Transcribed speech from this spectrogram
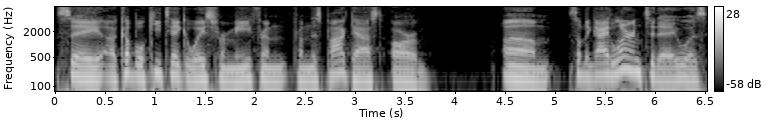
say a couple key takeaways from me from from this podcast are um, something I learned today was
